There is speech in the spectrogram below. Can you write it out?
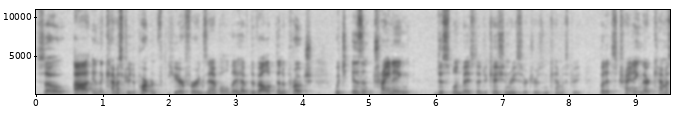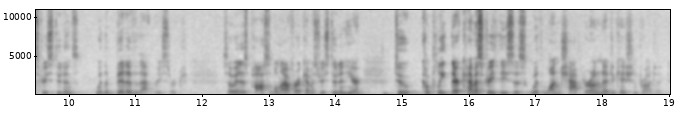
So uh, in the chemistry department here, for example, they have developed an approach which isn't training discipline-based education researchers in chemistry, but it's training their chemistry students with a bit of that research. So it is possible now for a chemistry student here to complete their chemistry thesis with one chapter on an education project,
